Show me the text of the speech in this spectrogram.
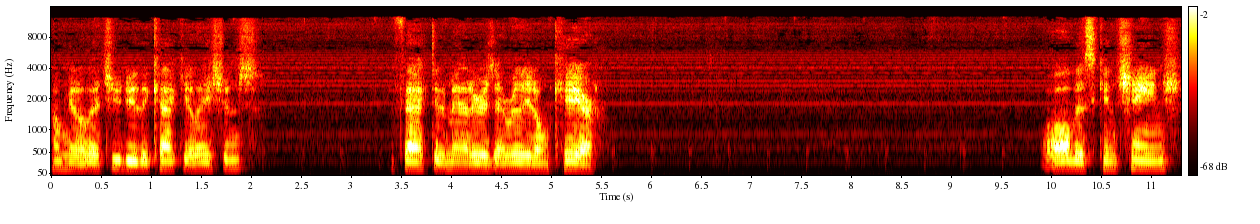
I'm going to let you do the calculations. The fact of the matter is I really don't care. All this can change.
